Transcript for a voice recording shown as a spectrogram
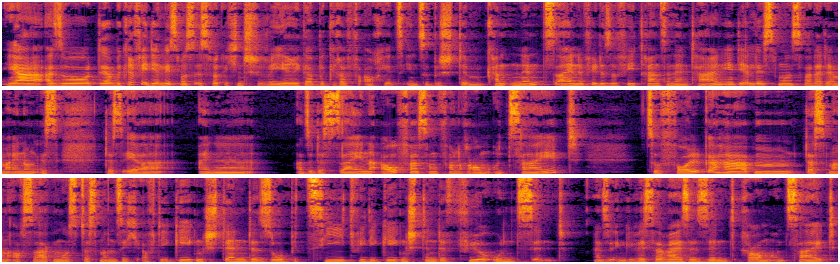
Ja, also der Begriff Idealismus ist wirklich ein schwieriger Begriff, auch jetzt ihn zu bestimmen. Kant nennt seine Philosophie transzendentalen Idealismus, weil er der Meinung ist, dass er eine, also dass seine Auffassung von Raum und Zeit zur Folge haben, dass man auch sagen muss, dass man sich auf die Gegenstände so bezieht, wie die Gegenstände für uns sind. Also in gewisser Weise sind Raum und Zeit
